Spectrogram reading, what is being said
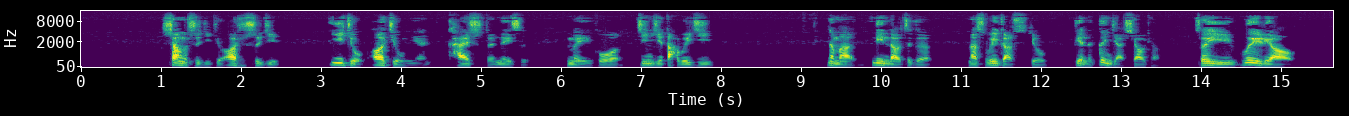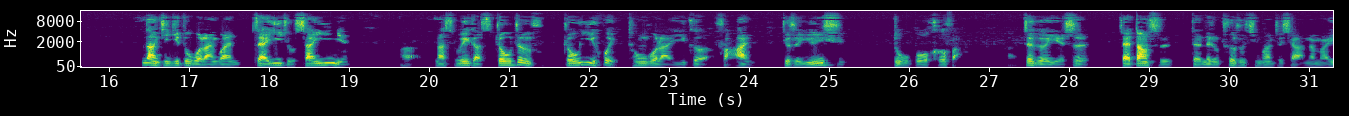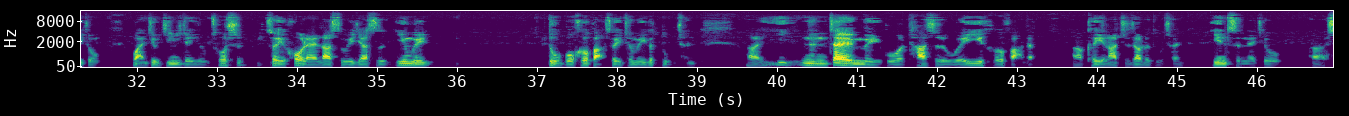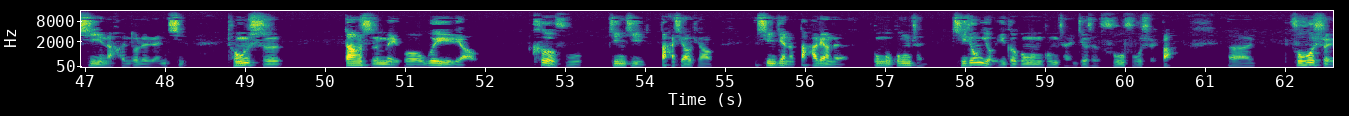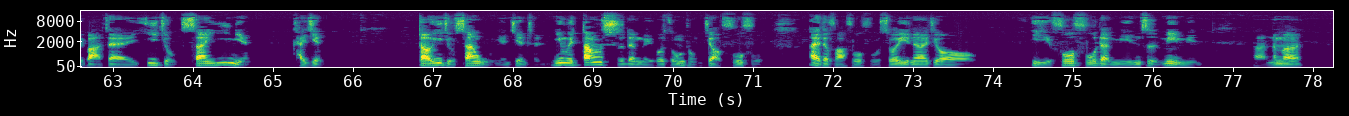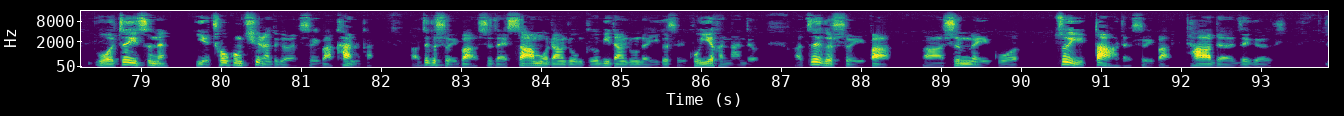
上个世纪，就二十世纪一九二九年开始的那次美国经济大危机。那么令到这个拉斯维加斯就变得更加萧条，所以为了让经济渡过难关，在一九三一年，啊，拉斯维加斯州政府、州议会通过了一个法案，就是允许赌博合法，啊，这个也是在当时的那种特殊情况之下，那么一种挽救经济的一种措施。所以后来拉斯维加斯因为赌博合法，所以成为一个赌城。啊，一嗯，在美国它是唯一合法的啊，可以拿执照的赌城，因此呢，就啊吸引了很多的人气。同时，当时美国为了克服经济大萧条，新建了大量的公共工程，其中有一个公共工程就是福福水坝。呃，福福水坝在一九三一年开建，到一九三五年建成。因为当时的美国总统叫福福，爱德华福福，所以呢就以福福的名字命名。啊，那么我这一次呢也抽空去了这个水坝看了看。啊，这个水坝是在沙漠当中，隔壁当中的一个水库，也很难得。啊，这个水坝啊是美国最大的水坝，它的这个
